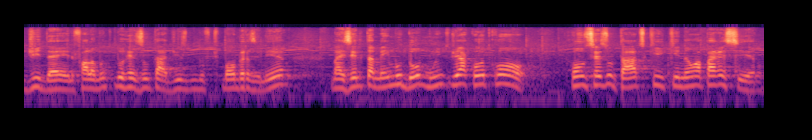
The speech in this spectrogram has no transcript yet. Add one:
De ideia. Ele fala muito do resultadismo do futebol brasileiro, mas ele também mudou muito de acordo com, com os resultados que, que não apareceram.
